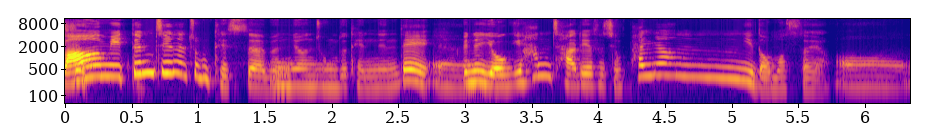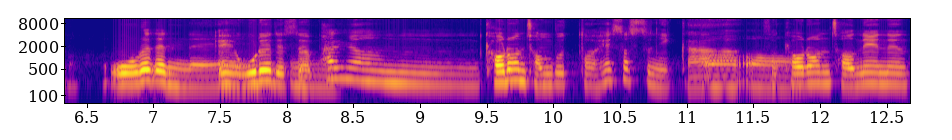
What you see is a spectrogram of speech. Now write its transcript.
마음이 뜬 지는 좀 됐어요. 몇년 음. 정도 됐는데 네. 왜냐면 여기 한 자리에서 지금 8년이 넘었어요. 어, 오래됐네. 예, 오래됐어요. 음. 8년 결혼 전부터 했었으니까. 어, 어. 그래서 결혼 전에는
